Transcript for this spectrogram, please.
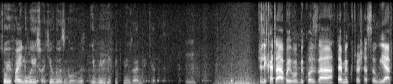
so we find ways to achieve those goals if, we, if it means what they can mm. Tulikata hapo hivyo because uh, time ikutosha so we have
